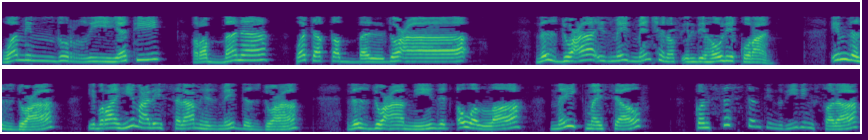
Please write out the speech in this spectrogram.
ومن ذريتي ربنا وتقبل دعاء This dua is made mention of in the Holy Quran. In this dua, Ibrahim alayhi has made this dua. This dua means that, Oh Allah, make myself consistent in reading salah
